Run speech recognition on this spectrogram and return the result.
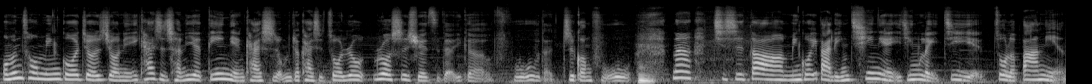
我们从民国九十九年一开始成立的第一年开始，我们就开始做弱弱势学子的一个服务的志工服务。嗯，那其实到民国一百零七年已经累计也做了八年。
